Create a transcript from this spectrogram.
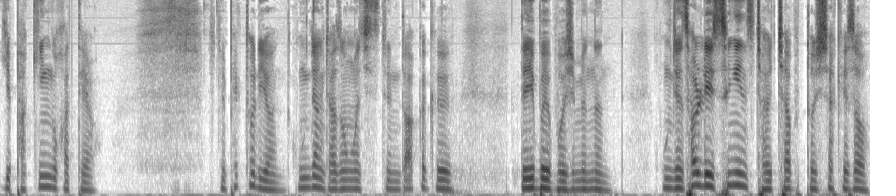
이게 바뀐 것 같아요. 팩토리온 공장 자동화 시스템도 아까 그 네이버에 보시면은 공장 설립 승인 절차부터 시작해서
